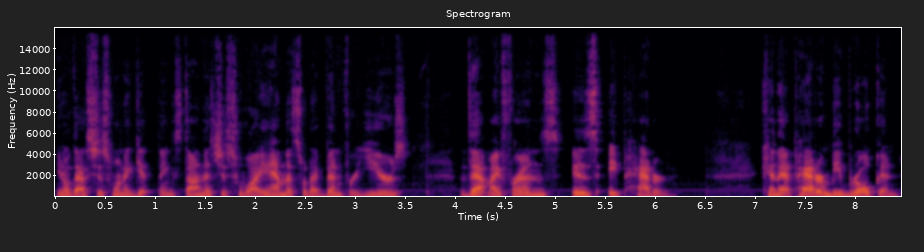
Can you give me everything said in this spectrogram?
You know that's just when i get things done. That's just who i am. That's what i've been for years. That my friends is a pattern. Can that pattern be broken?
